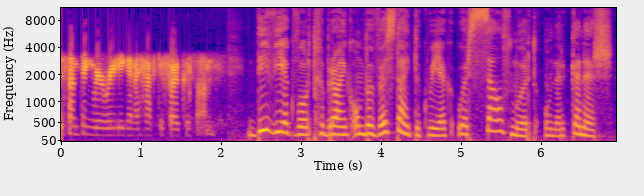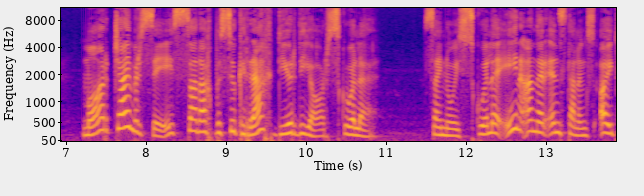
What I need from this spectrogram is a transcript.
is something we're really going to have to focus on. Die week word gebruik om bewustheid te kweek oor selfmoord onder kinders. Maar Chambers sê Sadag besoek reg deur die jaar skole. Sy nooi skole en ander instellings uit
